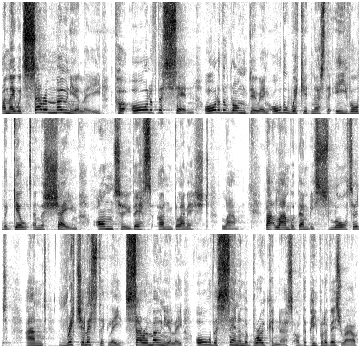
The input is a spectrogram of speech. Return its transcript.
and they would ceremonially put all of the sin, all of the wrongdoing, all the wickedness, the evil, the guilt, and the shame onto this unblemished lamb. That lamb would then be slaughtered, and ritualistically, ceremonially, all the sin and the brokenness of the people of Israel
